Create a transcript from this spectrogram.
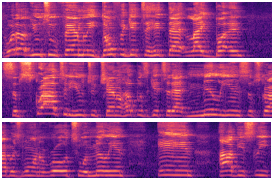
What up, YouTube family? Don't forget to hit that like button. Subscribe to the YouTube channel. Help us get to that million subscribers. We're on the road to a million. And obviously,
